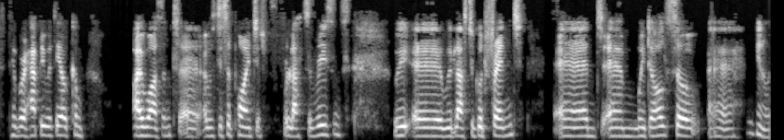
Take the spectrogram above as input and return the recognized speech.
they were happy with the outcome. I wasn't. Uh, I was disappointed for lots of reasons. We uh, we'd lost a good friend, and um, we'd also, uh, you know,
